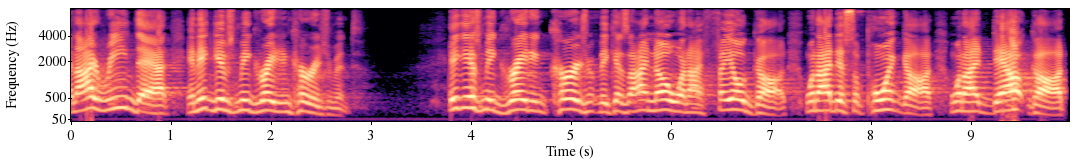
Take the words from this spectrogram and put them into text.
And I read that, and it gives me great encouragement. It gives me great encouragement because I know when I fail God, when I disappoint God, when I doubt God,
